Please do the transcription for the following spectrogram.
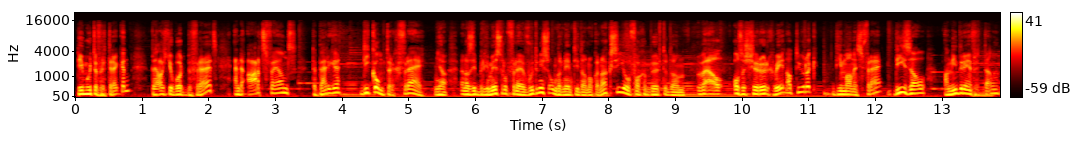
die moeten vertrekken, België wordt bevrijd en de aardsvijand, de bergen, die komt terug vrij. Ja, en als die burgemeester op vrije voeten is, onderneemt hij dan ook een actie of wat gebeurt er dan? Wel, onze chirurg weet natuurlijk, die man is vrij. Die zal aan iedereen vertellen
